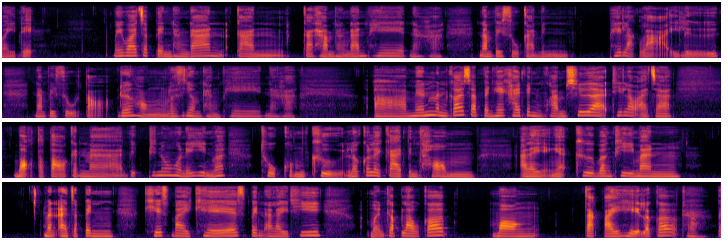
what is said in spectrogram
วัยเด็ก ไม่ว่าจะเป็นทางด้านการกระทำทางด้านเพศนะคะนำไปสู่การเป็น เพศหลากหลาย หรือนำไปสู่ต่อเรื่องของรสนิยมทางเพศนะคะเพราะนั้นมันก็จะเป็นคล้ายๆ เป็นความเชื่อที่เราอาจจะบอกต่อๆกันมาพี่นุ่งคงได้ยินว่าถูกข่มขืนแล้วก็เลยกลายเป็นทอมอะไรอย่างเงี้ย คือบางทีมันมันอาจจะเป็นเคส by เคสเป็นอะไรที่เหมือนกับเราก็มอง จากปลายเหตุแล้วก็ไป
